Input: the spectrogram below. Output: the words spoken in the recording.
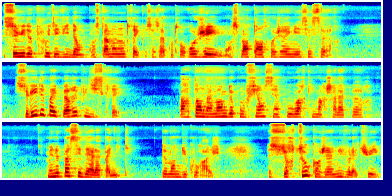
Celui de Prue est évident, constamment montré, que ce soit contre Roger ou en se plantant entre Jérémy et ses sœurs. Celui de Piper est plus discret, partant d'un manque de confiance et un pouvoir qui marche à la peur. Mais ne pas céder à la panique demande du courage. Surtout quand Jérémy veut la tuer.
